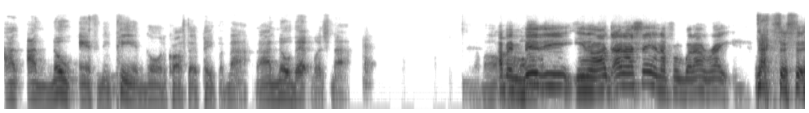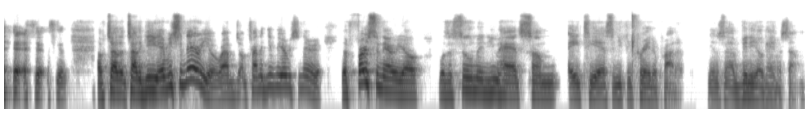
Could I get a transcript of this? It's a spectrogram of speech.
I, I know Anthony mm. pen going across that paper now. I know that much now. I've been busy, you know. I, I'm not saying nothing, but I'm writing. I'm trying to try to give you every scenario, right? I'm, I'm trying to give you every scenario. The first scenario was assuming you had some ATS and you can create a product. You understand a video game or something.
